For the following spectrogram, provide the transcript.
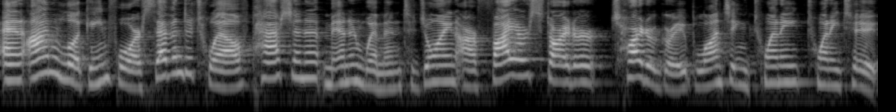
And I'm looking for 7 to 12 passionate men and women to join our Fire Starter Charter Group launching 2022.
